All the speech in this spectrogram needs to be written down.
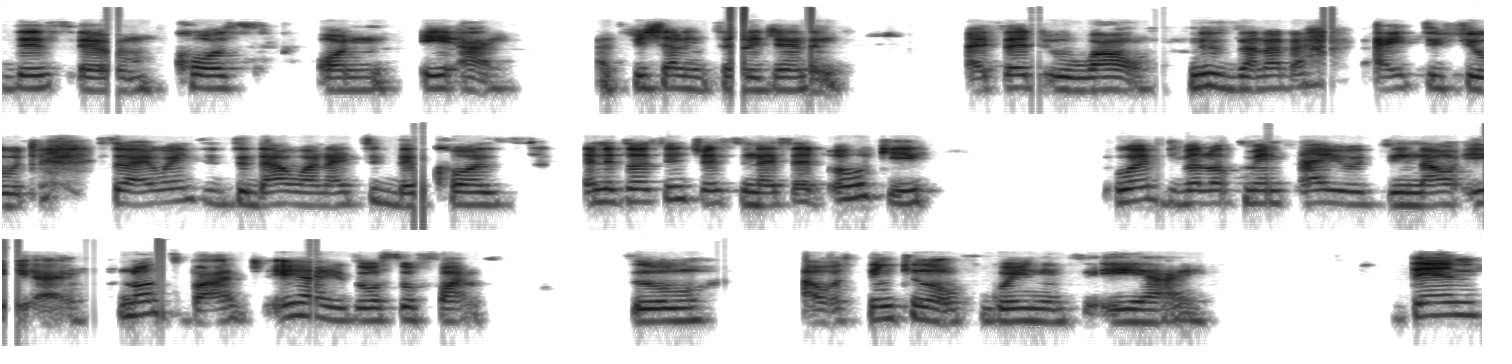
this um, course on AI, artificial intelligence, and I said, oh, wow, this is another IT field. So I went into that one. I took the course, and it was interesting. I said, oh, okay, web development, IoT, now AI, not bad. AI is also fun. So I was thinking of going into AI. Then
